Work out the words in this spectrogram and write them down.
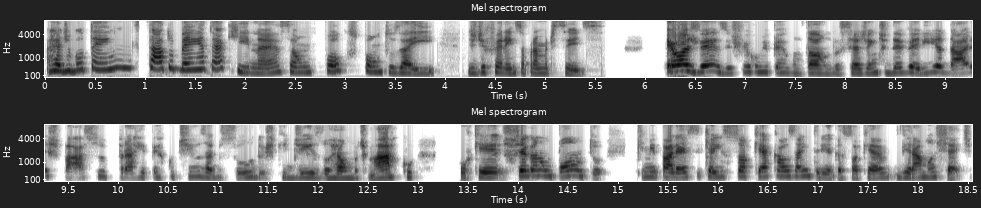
A Red Bull tem estado bem até aqui, né? São poucos pontos aí de diferença para a Mercedes. Eu, às vezes, fico me perguntando se a gente deveria dar espaço para repercutir os absurdos que diz o Helmut Marko, porque chega num ponto que me parece que ele só quer causar intriga, só quer virar manchete.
